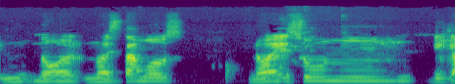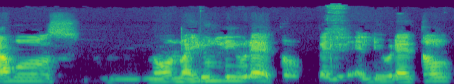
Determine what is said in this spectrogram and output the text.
no, no estamos no es un, digamos, no, no hay un libreto. El, el, libreto,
